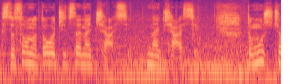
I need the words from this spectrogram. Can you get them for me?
стосовно того, чи це на часі. На часі, тому що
